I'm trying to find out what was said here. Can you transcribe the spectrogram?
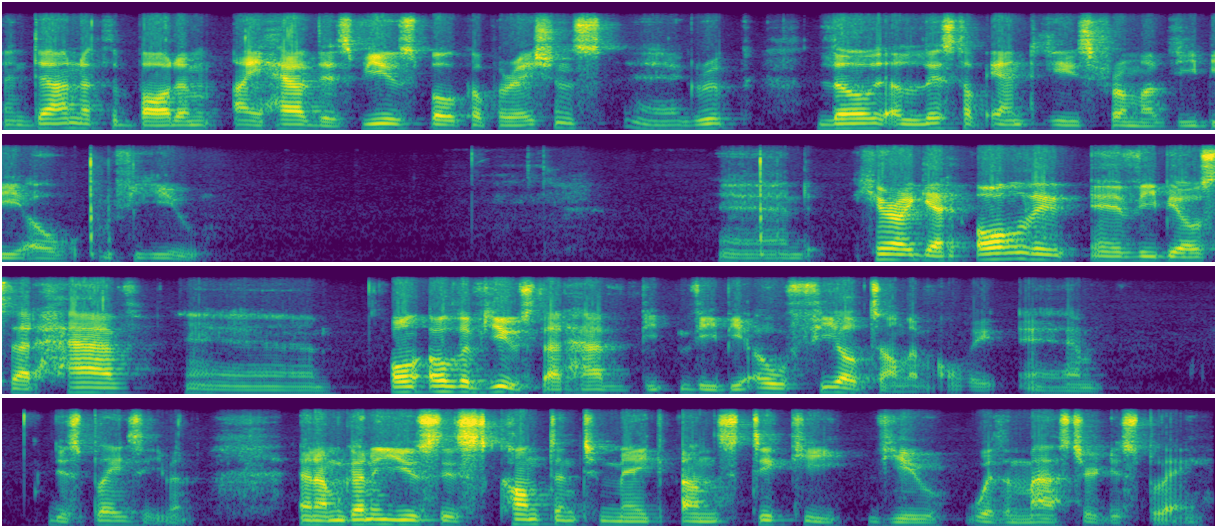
And down at the bottom I have this views bulk operations uh, group. Load a list of entities from a VBO view. And here I get all the uh, VBOs that have um, all, all the views that have VBO fields on them, all the um, displays even. And I'm going to use this content to make unsticky view with a master display.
